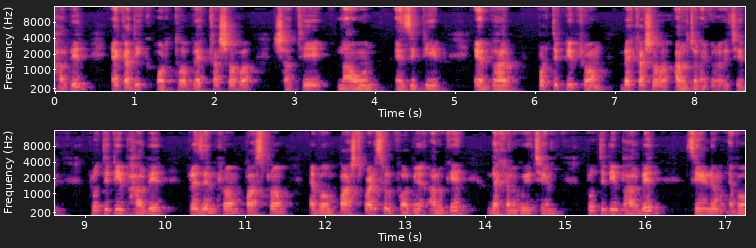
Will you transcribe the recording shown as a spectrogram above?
ভার্বের একাধিক অর্থ ব্যাখ্যা সহ, সাথে নাউন অ্যাজেক্টিভ অ্যাডভার্ব প্রত্যেকটি ফর্ম ব্যাখ্যা সহ আলোচনা করা হয়েছে। প্রতিটি ভার্বের প্রেজেন্ট ফর্ম পাস ফর্ম এবং পাস্ট পার্টিসিপল ফর্মের আলোকে দেখানো হয়েছে। প্রতিটি ভার্বের সিনোনিম এবং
